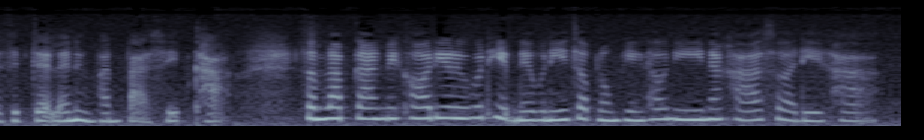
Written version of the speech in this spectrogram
1,077 และ 1,080 ค่ะ สำหรับการวิเคราะห์ derivative ในวันนี้จบลงเพียงเท่านี้นะคะ สวัสดีค่ะ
